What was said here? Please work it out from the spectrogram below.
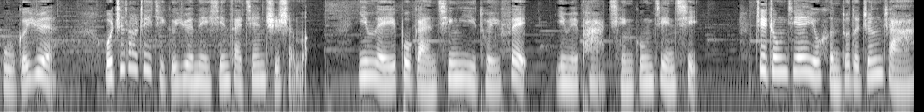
五个月，我知道这几个月内心在坚持什么，因为不敢轻易颓废，因为怕前功尽弃。这中间有很多的挣扎，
